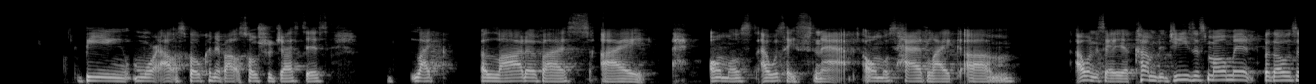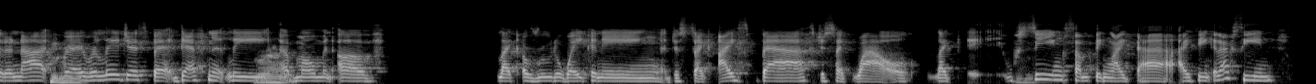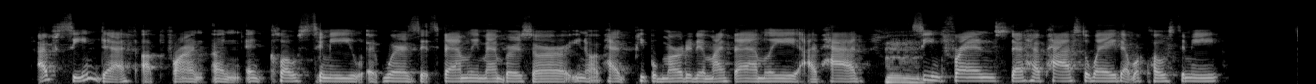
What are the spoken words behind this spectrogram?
being more outspoken about social justice like a lot of us i almost i would say snapped almost had like um I want to say a come to Jesus moment for those that are not mm-hmm. very religious, but definitely right. a moment of like a rude awakening, just like ice bath, just like wow, like eh, mm-hmm. seeing something like that. I think, and I've seen, I've seen death up front and, and close to me, eh, whereas it's family members or you know, I've had people murdered in my family. I've had mm. seen friends that have passed away that were close to me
